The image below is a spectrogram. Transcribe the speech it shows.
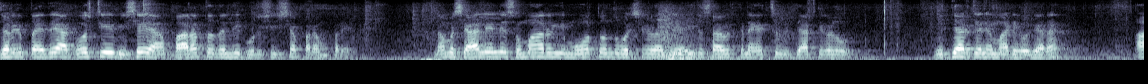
ಜರುಗ್ತಾ ಇದೆ. ಆ ಗೋಷ್ಠಿಯ ವಿಷಯ ಭಾರತದಲ್ಲಿ ಗುರು ಶಿಷ್ಯ ಪರಂಪರೆ. ನಮ್ಮ ಶಾಲೆಯಲ್ಲಿ ಸುಮಾರು ಈ ಮೂವತ್ತೊಂದು ವರ್ಷಗಳಲ್ಲಿ ಐದು ಸಾವಿರಕ್ಕಿಂತ ಹೆಚ್ಚು ವಿದ್ಯಾರ್ಥಿಗಳು ವಿದ್ಯಾರ್ಜನೆ ಮಾಡಿ ಹೋಗ್ಯಾರ. ಆ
